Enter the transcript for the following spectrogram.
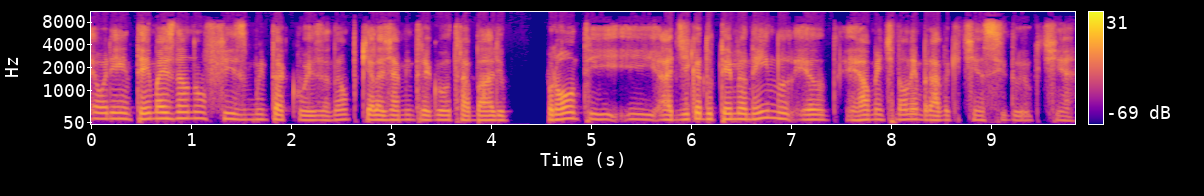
eu orientei, mas não, não fiz muita coisa, não, porque ela já me entregou o trabalho pronto e, e a dica do tema eu nem eu realmente não lembrava que tinha sido eu que tinha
